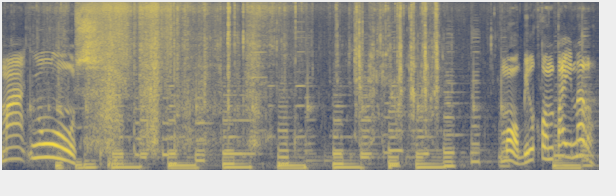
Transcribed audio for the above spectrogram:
Maknyus mobil kontainer.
